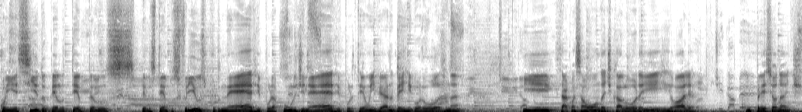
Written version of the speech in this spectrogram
conhecido pelo tempo, pelos, pelos tempos frios, por neve, por acúmulo de neve, por ter um inverno bem rigoroso, né? E tá com essa onda de calor aí, olha, impressionante.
